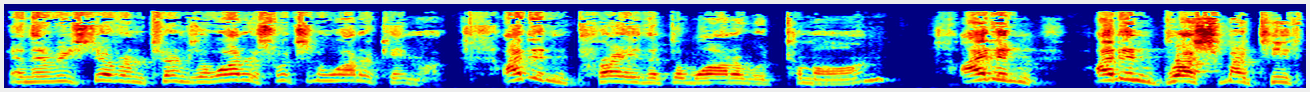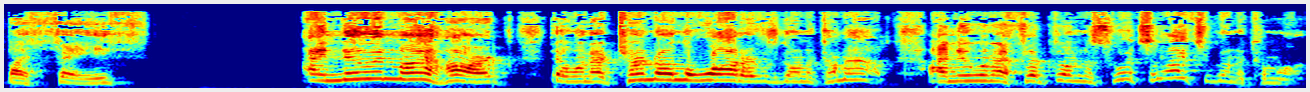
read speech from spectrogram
and then reached over and turned the water switch, and the water came on. I didn't pray that the water would come on. I didn't. I didn't brush my teeth by faith. I knew in my heart that when I turned on the water, it was going to come out. I knew when I flipped on the switch, the lights were going to come on.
